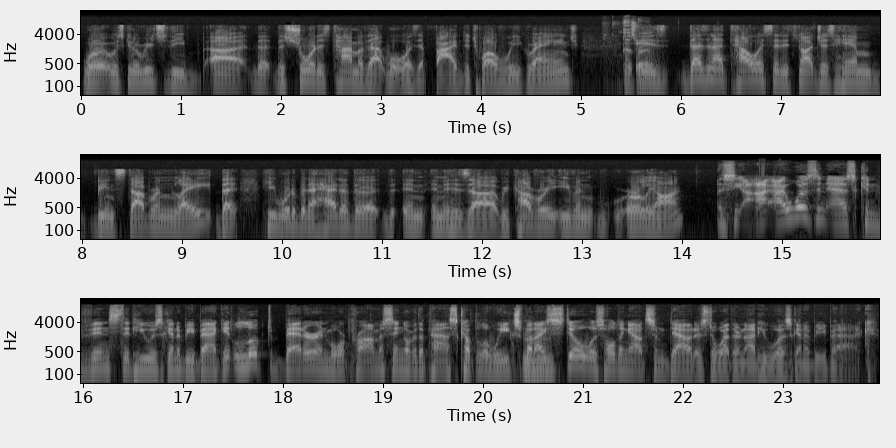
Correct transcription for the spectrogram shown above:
where it was going to reach the uh, the the shortest time of that, what was it, five to twelve week range? That's right. Is doesn't that tell us that it's not just him being stubborn late, that he would have been ahead of the in in his uh, recovery even early on? See, I, I, wasn't as convinced that he was going to be back. It looked better and more promising over the past couple of weeks, but mm-hmm. I still was holding out some doubt as to whether or not he was going to be back.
